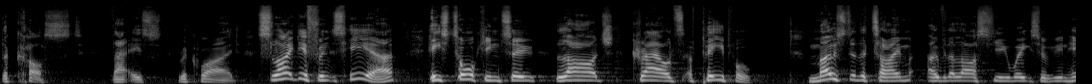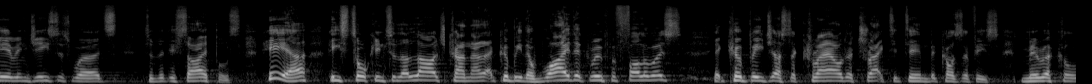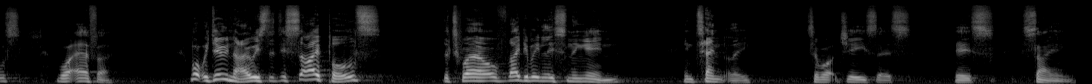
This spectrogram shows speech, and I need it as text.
the cost that is required. Slight difference here, he's talking to large crowds of people. Most of the time, over the last few weeks, we've been hearing Jesus' words to the disciples. Here, he's talking to the large crowd. Now, that could be the wider group of followers, it could be just a crowd attracted to him because of his miracles, whatever. What we do know is the disciples, the 12, they'd have been listening in intently to what Jesus is saying.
